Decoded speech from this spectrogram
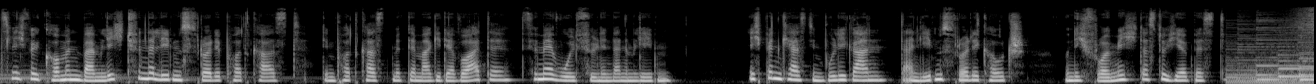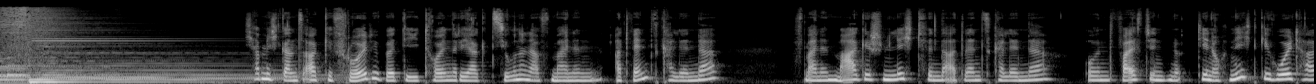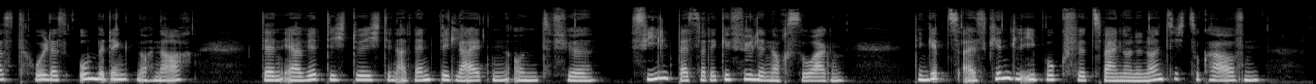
Herzlich willkommen beim Lichtfinder Lebensfreude Podcast, dem Podcast mit der Magie der Worte für mehr Wohlfühlen in deinem Leben. Ich bin Kerstin Bulligan, dein Lebensfreude Coach und ich freue mich, dass du hier bist. Ich habe mich ganz arg gefreut über die tollen Reaktionen auf meinen Adventskalender, auf meinen magischen Lichtfinder Adventskalender und falls du ihn dir noch nicht geholt hast, hol das unbedingt noch nach denn er wird dich durch den Advent begleiten und für viel bessere Gefühle noch sorgen. Den gibt's als Kindle-E-Book für 2,99 zu kaufen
